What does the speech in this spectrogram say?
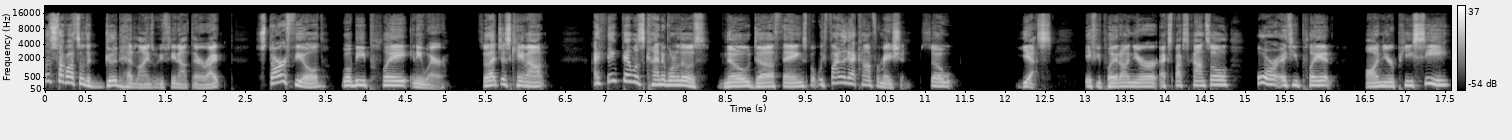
Let's talk about some of the good headlines we've seen out there, right? Starfield will be play anywhere. So that just came out. I think that was kind of one of those no duh things, but we finally got confirmation. So, yes, if you play it on your Xbox console or if you play it on your PC,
